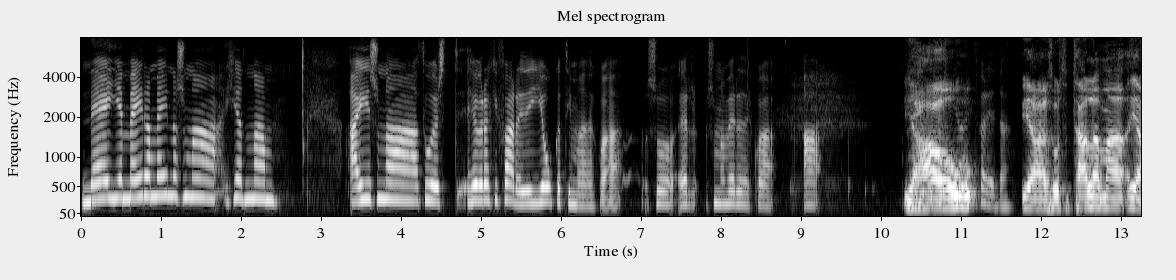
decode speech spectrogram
Nei, ég meira meina svona hérna Æ, svona, þú veist, hefur ekki farið í jógatíma eða eitthvað svo er svona verið eitthvað að Já, já, þú ert að tala um að, já,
